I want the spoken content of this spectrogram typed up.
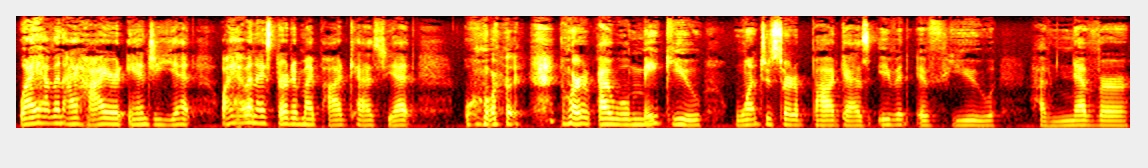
Why haven't I hired Angie yet? Why haven't I started my podcast yet? Or, or I will make you want to start a podcast, even if you have never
